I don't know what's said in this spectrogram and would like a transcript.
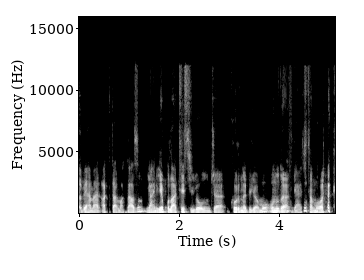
tabii hemen aktarmak lazım. Yani yapılar tescilli olunca korunabiliyor mu? Onu da gerçi tam olarak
